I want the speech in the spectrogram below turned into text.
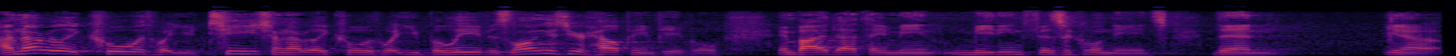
I'm not really cool with what you teach, I'm not really cool with what you believe, as long as you're helping people, and by that they mean meeting physical needs, then you know,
